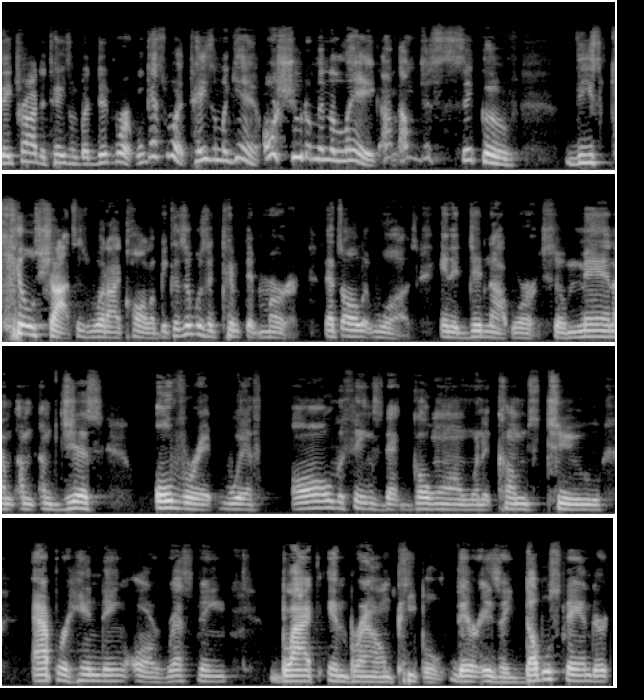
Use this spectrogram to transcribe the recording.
they tried to tase him, but didn't work. Well, guess what? Tase him again or shoot him in the leg. I'm, I'm just sick of these kill shots, is what I call it, because it was attempted murder. That's all it was, and it did not work. So, man, I'm I'm I'm just over it with all the things that go on when it comes to apprehending or arresting black and brown people. There is a double standard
